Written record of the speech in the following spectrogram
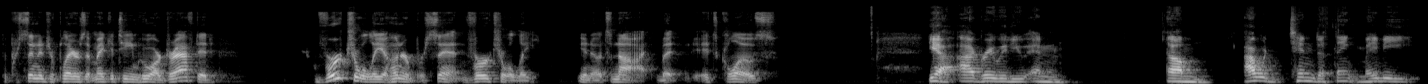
The percentage of players that make a team who are drafted, virtually 100%. Virtually. You know, it's not, but it's close. Yeah, I agree with you. And um, I would tend to think maybe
